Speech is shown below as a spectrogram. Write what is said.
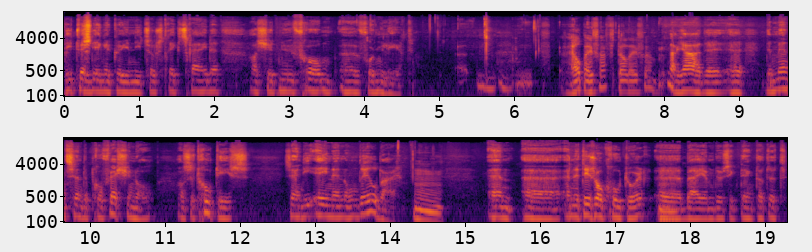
Die twee dingen kun je niet zo strikt scheiden als je het nu vroom formuleert. Help even, vertel even. Nou ja, de, uh, de mens en de professional, als het goed is, zijn die één en ondeelbaar. Mm. En, uh, en het is ook goed hoor, mm. bij hem. Dus ik denk dat het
